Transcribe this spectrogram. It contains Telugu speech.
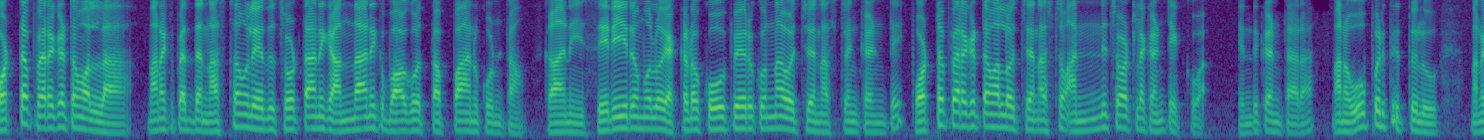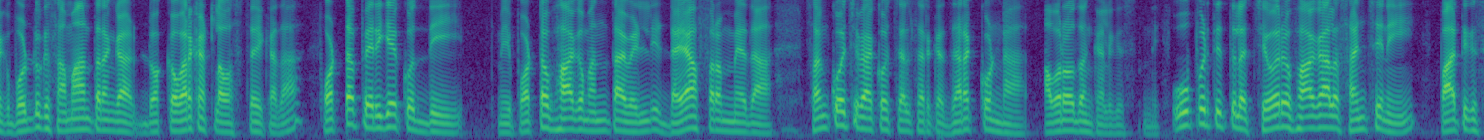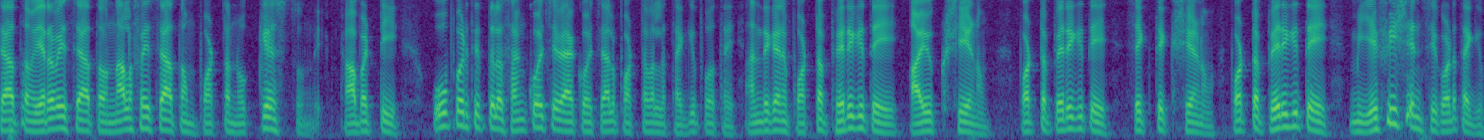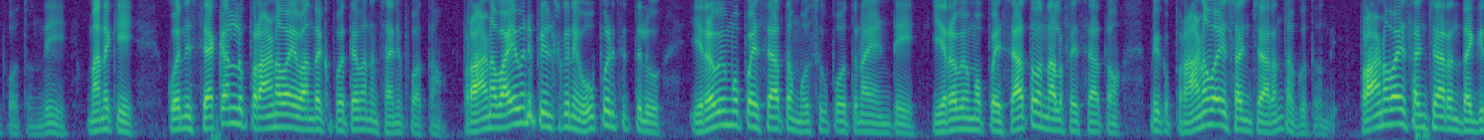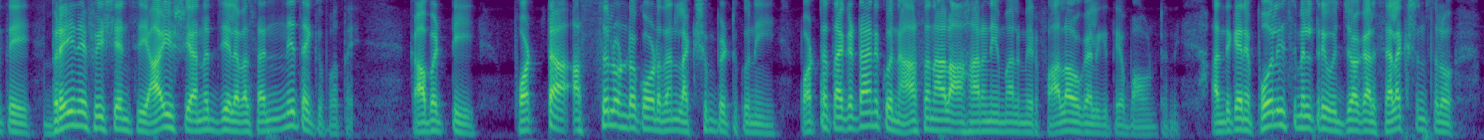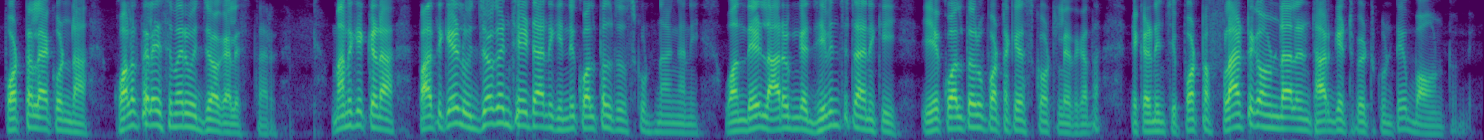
పొట్ట పెరగటం వల్ల మనకు పెద్ద నష్టం లేదు. చూడటానికి అందానికి బాగోదు తప్ప అనుకుంటాం. కానీ శరీరములో ఎక్కడకో పేరుకున్నా వచ్చే నష్టం కంటే పొట్ట పెరగటం వల్ల వచ్చే నష్టం అన్ని చోట్ల కంటే ఎక్కువ. ఎందుకంటారా? మన ఊపిరితిత్తులు మనకు బొడ్డుకు సమాంతరంగా డొక్క వరకు అట్లా వస్తాయి కదా. పొట్ట పెరిగే కొద్దీ మీ పొట్ట భాగం అంతా వెళ్ళి డయాఫ్రమ్ మీద సంకోచ వ్యాకోచాలు సరిగ్గా జరగకుండా అవరోధం కలిగిస్తుంది. ఊపిరితిత్తుల చివరి భాగాల సంచిని పాతిక శాతం ఇరవై శాతం నలభై శాతం పొట్ట నొక్కేస్తుంది. కాబట్టి ఊపిరితిత్తుల సంకోచ వ్యాకోచాలు పొట్ట వల్ల తగ్గిపోతాయి. అందుకని పొట్ట పెరిగితే ఆయు క్షీణం పొట్ట పెరిగితే శక్తి క్షీణం పొట్ట పెరిగితే మీ ఎఫిషియన్సీ కూడా తగ్గిపోతుంది. మనకి కొన్ని సెకండ్లు ప్రాణవాయువు అందకపోతే మనం చనిపోతాం. ప్రాణవాయువుని పీల్చుకునే ఊపిరితిత్తులు ఇరవై ముప్పై శాతం మూసుకుపోతున్నాయంటే ఇరవై ముప్పై శాతం నలభై శాతం మీకు ప్రాణవాయు సంచారం తగ్గుతుంది. ప్రాణవాయు సంచారం తగ్గితే బ్రెయిన్ ఎఫిషియన్సీ ఆయుష్ ఎనర్జీ లెవెల్స్ అన్నీ తగ్గిపోతాయి. కాబట్టి పొట్ట అస్సలు ఉండకూడదని లక్ష్యం పెట్టుకుని పొట్ట తగ్గటానికి కొన్ని ఆసనాలు ఆహార నియమాలు మీరు ఫాలో అవ్వగలిగితే బాగుంటుంది. అందుకని పోలీస్ మిలిటరీ ఉద్యోగాల సెలక్షన్స్లో పొట్ట లేకుండా కొలతలేసి మరీ ఉద్యోగాలు ఇస్తారు. మనకిక్కడ పాతికేళ్ళు ఉద్యోగం చేయడానికి ఎన్ని కొలతలు చూసుకుంటున్నాం కానీ వందేళ్ళు ఆరోగ్యంగా జీవించడానికి ఏ కొలతలు పొట్టకేసుకోవట్లేదు కదా. ఇక్కడి నుంచి పొట్ట ఫ్లాట్గా ఉండాలని టార్గెట్ పెట్టుకుంటే బాగుంటుంది.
